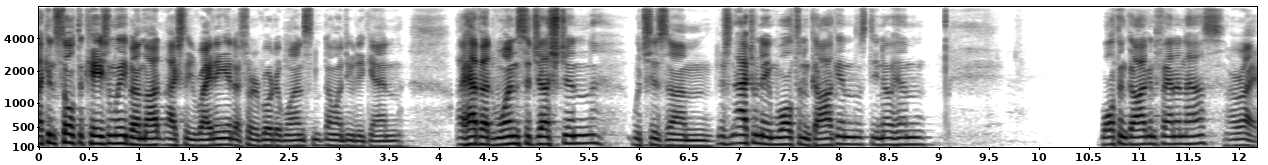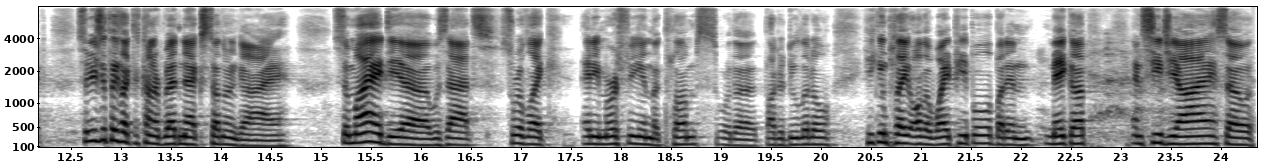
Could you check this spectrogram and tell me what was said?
i consult occasionally, but I'm not actually writing it. I sort of wrote it once. Don't want to do it again. I have had one suggestion, which is um, there's an actor named Walton Goggins. Do you know him? Walton Goggins fan in the house? All right. So he usually plays like this kind of redneck Southern guy. So my idea was that sort of like Eddie Murphy in the Klumps or the Dr. Dolittle, he can play all the white people, but in makeup and CGI. So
